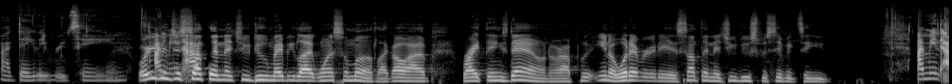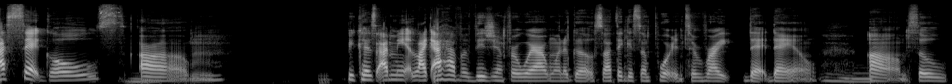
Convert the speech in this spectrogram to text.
My daily routine. Or I even mean, just I- something that you do maybe like once a month, like oh, I write things down or I put, you know, whatever it is, something that you do specific to you. I mean, I set goals. Um, because I mean, like I have a vision for where I want to go, so I think it's important to write that down. Um, so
